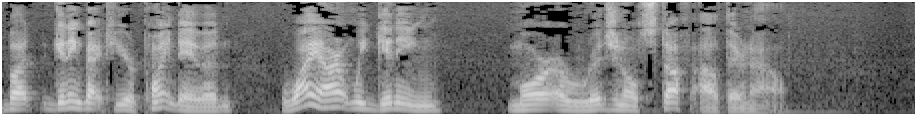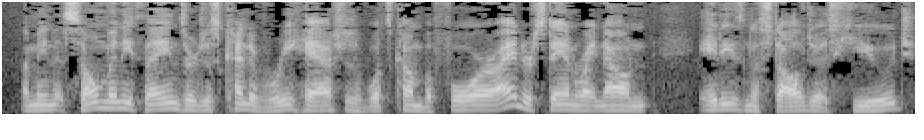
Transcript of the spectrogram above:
But getting back to your point, David, why aren't we getting more original stuff out there now? I mean, so many things are just kind of rehashes of what's come before. I understand right now, '80s nostalgia is huge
